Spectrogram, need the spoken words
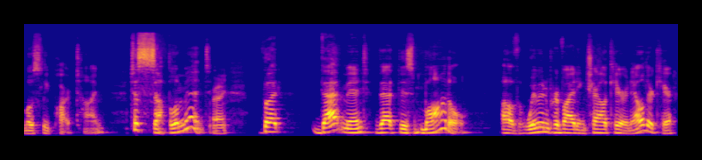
mostly part time, to supplement. Right. But that meant that this model of women providing childcare and elder care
